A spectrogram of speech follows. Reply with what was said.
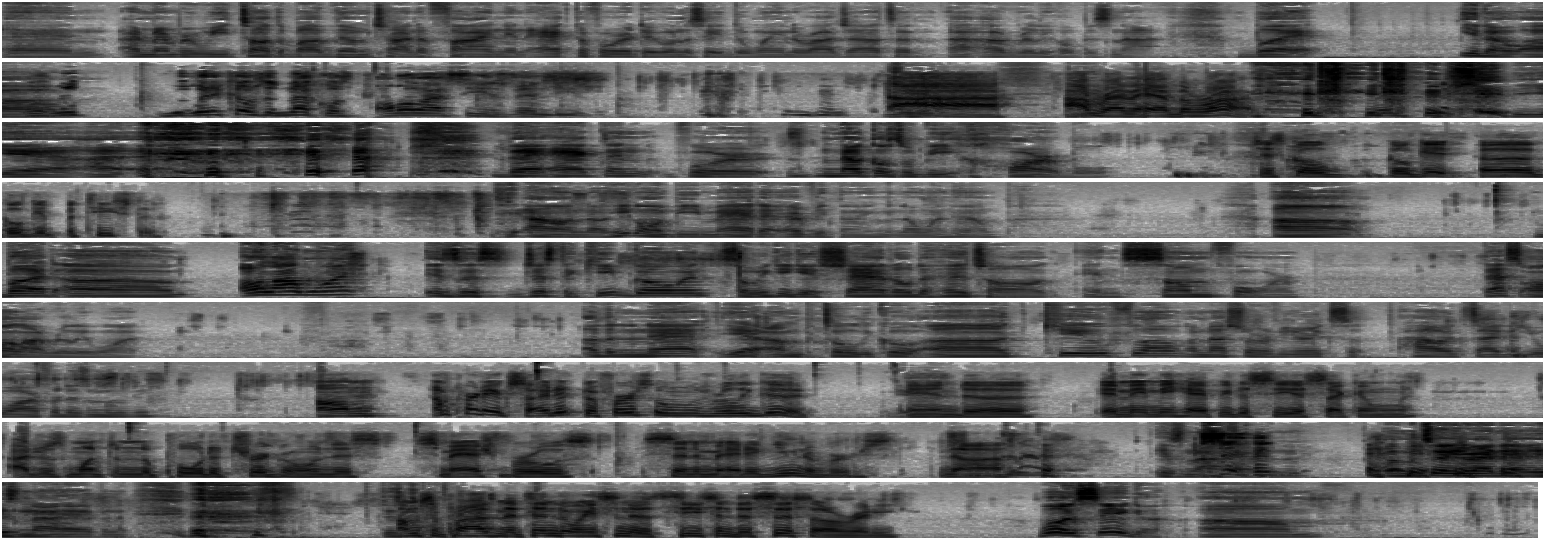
and I remember we talked about them trying to find an actor for it. They're going to say Dwayne the Rock Johnson. I, I really hope it's not, but you know, uh, when, when it comes to Knuckles, all I see is Vin Diesel. Ah, I'd rather have the rock. yeah, I, that acting for Knuckles would be horrible. Just go go get uh go get Batista. I don't know. He gonna be mad at everything knowing him. Um, but um, all I want is this just to keep going so we can get Shadow the Hedgehog in some form. That's all I really want. Other than that, yeah, I'm totally cool. Uh, Q Flow. I'm not sure if you're ex- how excited you are for this movie. Um, I'm pretty excited. The first one was really good, and uh, it made me happy to see a second one. I just want them to pull the trigger on this Smash Bros. cinematic universe. Nah, It's not happening. I'm gonna tell you right now, it's not happening. This- I'm surprised Nintendo ain't sent a cease and desist already. well, it's Sega. Um,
